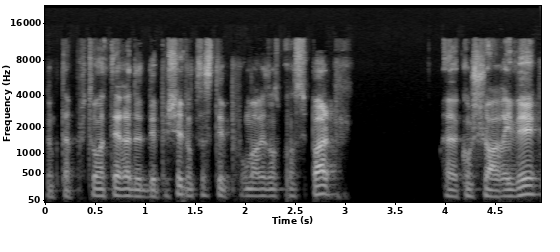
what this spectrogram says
Donc, tu as plutôt intérêt de te dépêcher. Donc, ça, c'était pour ma résidence principale. Euh, quand je suis arrivé,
